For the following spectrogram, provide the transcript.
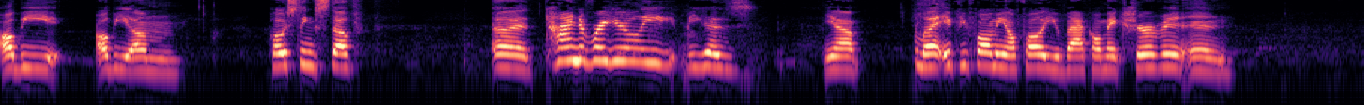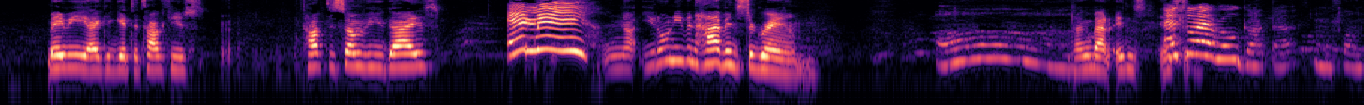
I'll be I'll be um posting stuff uh kind of regularly because yeah. But if you follow me, I'll follow you back. I'll make sure of it and maybe I could get to talk to you talk to some of you guys. And me. No, you don't even have Instagram. Oh. talking about ins- That's why I really got that on my phone.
